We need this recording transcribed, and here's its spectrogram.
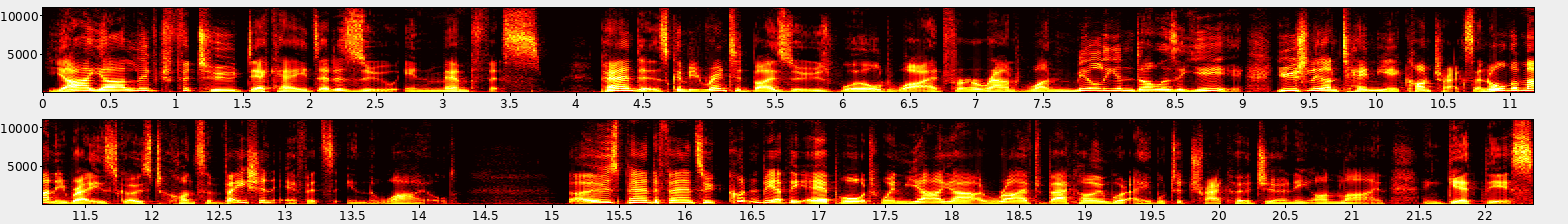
Ya Ya lived for two decades at a zoo in Memphis. Pandas can be rented by zoos worldwide for around $1 million a year, usually on 10 year contracts, and all the money raised goes to conservation efforts in the wild. Those panda fans who couldn't be at the airport when Ya Ya arrived back home were able to track her journey online. And get this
